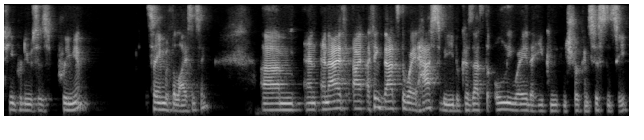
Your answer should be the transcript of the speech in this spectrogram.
team produces premium. Same with the licensing. Um, and and I I think that's the way it has to be because that's the only way that you can ensure consistency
